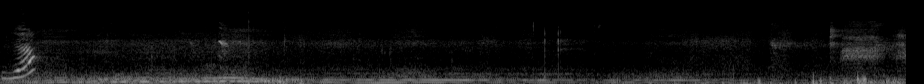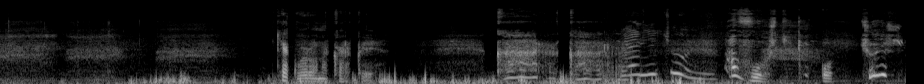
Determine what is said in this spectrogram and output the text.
Да? Як ворона каркає? Кар, кар. Я не чую. А вождики. О, чуєш?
